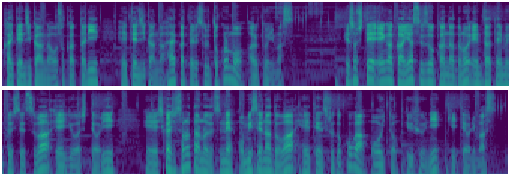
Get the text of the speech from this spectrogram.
開店時間が遅かったり閉店時間が早かったりするところもあるといいます。そして映画館や水族館などのエンターテインメント施設は営業しておりしかしその他のですねお店などは閉店するところが多いというふうに聞いております。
